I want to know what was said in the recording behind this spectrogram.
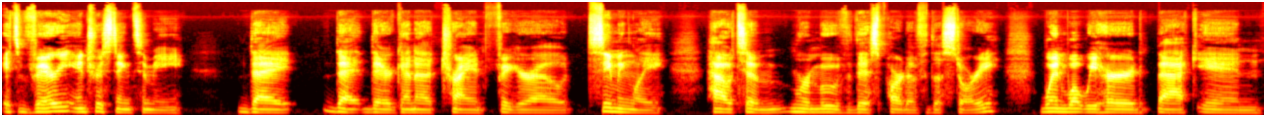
it's very interesting to me that that they're gonna try and figure out seemingly how to remove this part of the story when what we heard back in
